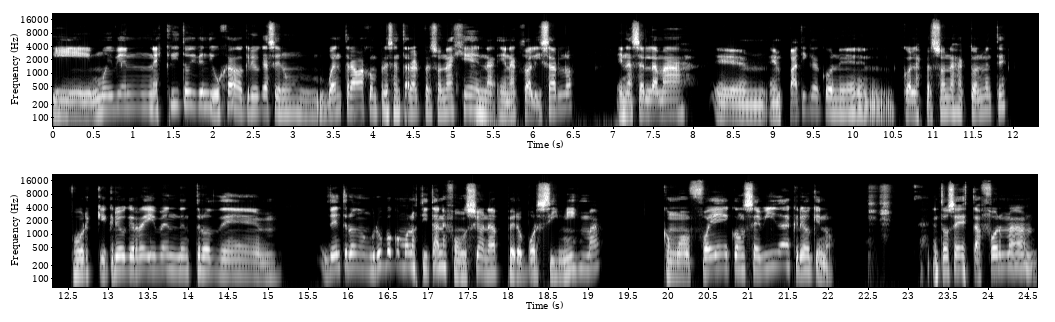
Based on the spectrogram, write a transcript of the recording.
y muy bien escrito y bien dibujado. Creo que hacen un buen trabajo en presentar al personaje, en, actualizarlo, en hacerla más em, empática con, con las personas actualmente. Porque creo que Raven dentro de dentro de un grupo como los Titanes funciona, pero por sí misma, como fue concebida, creo que no. Entonces esta forma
